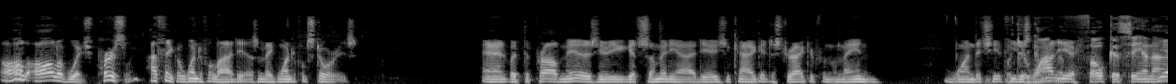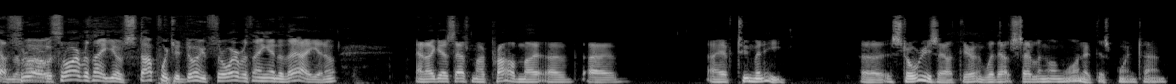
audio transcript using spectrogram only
all, all of which personally I think are wonderful ideas and make wonderful stories. And, but the problem is, you know, you get so many ideas, you kind of get distracted from the main one that you, you just kind of focus in on yeah, the throw, throw everything, you know, stop what you're doing, throw everything into that, you know. And I guess that's my problem. I, I, I, I have too many, uh, stories out there without settling on one at this point in time.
